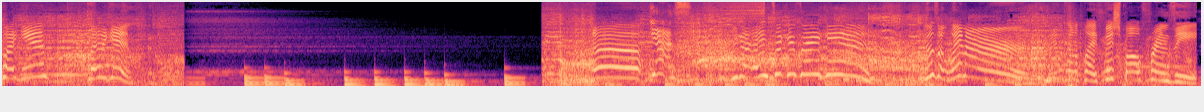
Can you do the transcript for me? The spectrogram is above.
Play again? Play it again. Uh, yes! You got eight tickets again! A winner? Gonna play Fishbowl Frenzy.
